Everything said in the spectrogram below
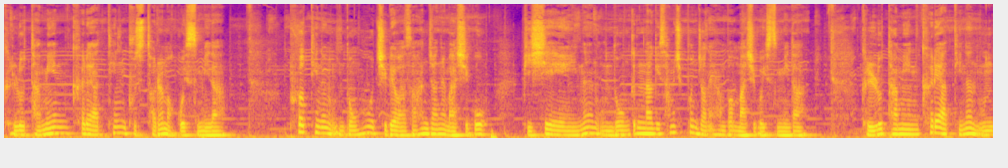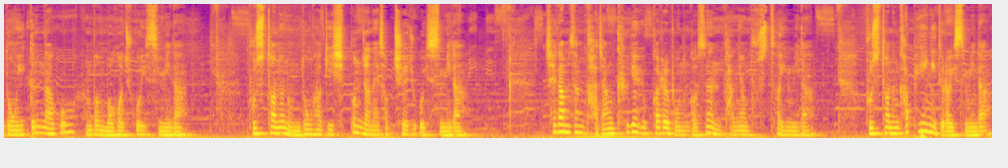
글루타민, 크레아틴 부스터를 먹고 있습니다. 프로틴은 운동 후 집에 와서 한 잔을 마시고 BCAA는 운동 끝나기 30분 전에 한 번 마시고 있습니다. 글루타민, 크레아틴은 운동이 끝나고 한 번 먹어주고 있습니다. 부스터는 운동하기 10분 전에 섭취해주고 있습니다. 체감상 가장 크게 효과를 보는 것은 당연 부스터입니다. 부스터는 카페인이 들어있습니다.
